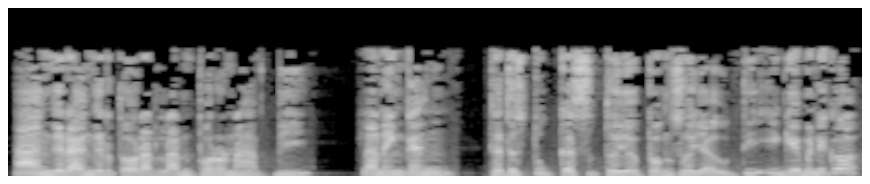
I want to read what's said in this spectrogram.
angger-angger Torat lan para nabi lan ingkang dados tugas sedaya bangsa Yahudi inggih menika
